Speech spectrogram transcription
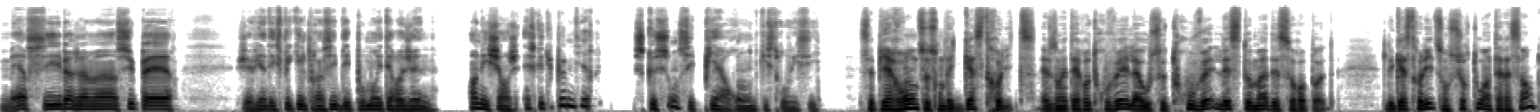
Merci Benjamin, super. Je viens d'expliquer le principe des poumons hétérogènes. En échange, est-ce que tu peux me dire ce que sont ces pierres rondes qui se trouvent ici? Ces pierres rondes, ce sont des gastrolites. Elles ont été retrouvées là où se trouvait l'estomac des sauropodes. Les gastrolites sont surtout intéressantes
